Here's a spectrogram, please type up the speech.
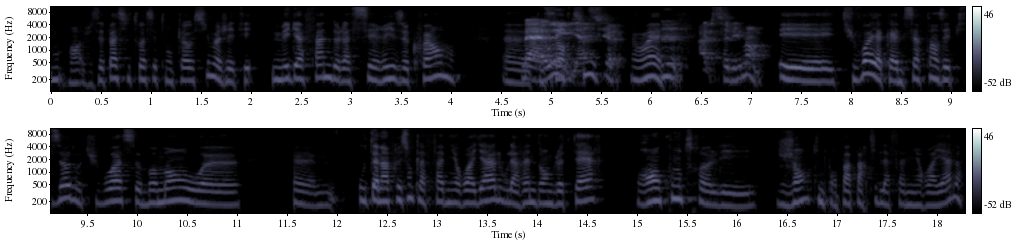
je ne sais pas si toi, c'est ton cas aussi. Moi, j'ai été méga fan de la série The Crown. Euh, bah oui, bien sûr. Ouais. Mmh, absolument. Et tu vois, il y a quand même certains épisodes où tu vois ce moment où, euh, euh, où tu as l'impression que la famille royale ou la reine d'Angleterre rencontre les gens qui ne font pas partie de la famille royale.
